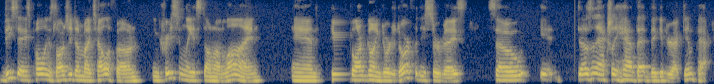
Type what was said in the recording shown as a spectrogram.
these days polling is largely done by telephone. Increasingly, it's done online, and people aren't going door to door for these surveys. So it doesn't actually have that big a direct impact.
